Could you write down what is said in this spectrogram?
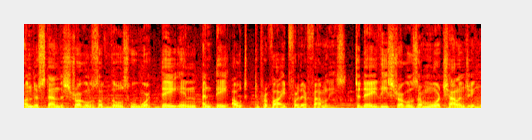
understand the struggles of those who work day in and day out to provide for their families. Today, these struggles are more challenging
